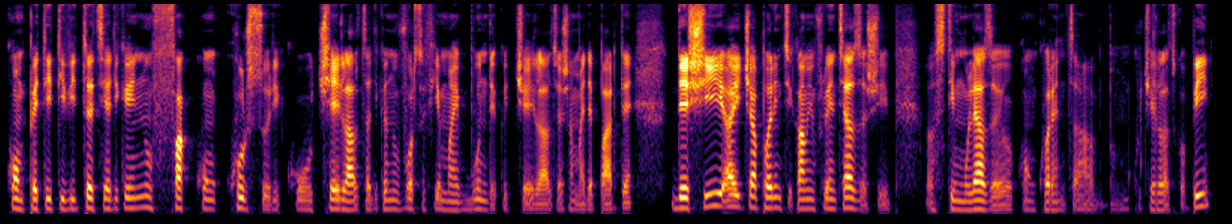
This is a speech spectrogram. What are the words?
competitivității, adică ei nu fac concursuri cu ceilalți, adică nu vor să fie mai buni decât ceilalți și așa mai departe, deși aici părinții cam influențează și uh, stimulează concurența cu ceilalți copii.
